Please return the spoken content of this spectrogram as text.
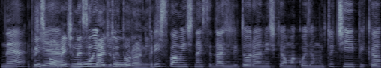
né? que é Principalmente nas muito- cidades litorâneas. Principalmente nas cidades litorâneas, que é uma coisa muito típica,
